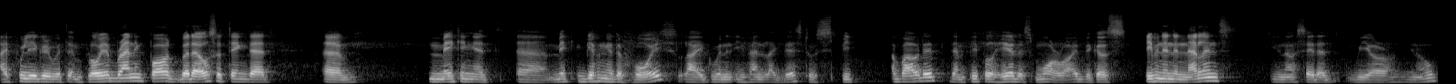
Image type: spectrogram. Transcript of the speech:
I fully agree with the employer branding part, but I also think that um, making it, uh, make, giving it a voice, like with an event like this, to speak about it, then people hear this more, right? Because even in the Netherlands, you know, say that we are, you know,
